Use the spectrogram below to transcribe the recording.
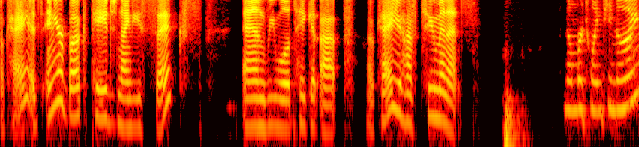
okay? It's in your book, page 96, and we will take it up, okay? You have two minutes. Number 29,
